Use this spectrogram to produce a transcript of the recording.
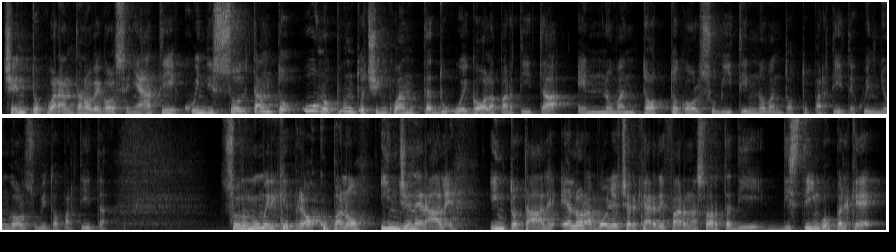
149 gol segnati, quindi soltanto 1.52 gol a partita e 98 gol subiti in 98 partite, quindi un gol subito a partita. Sono numeri che preoccupano in generale, in totale, e allora voglio cercare di fare una sorta di distinguo perché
